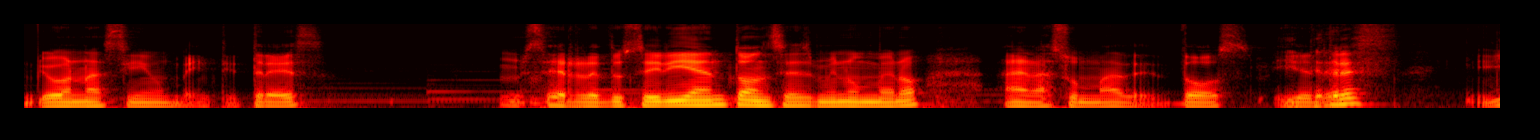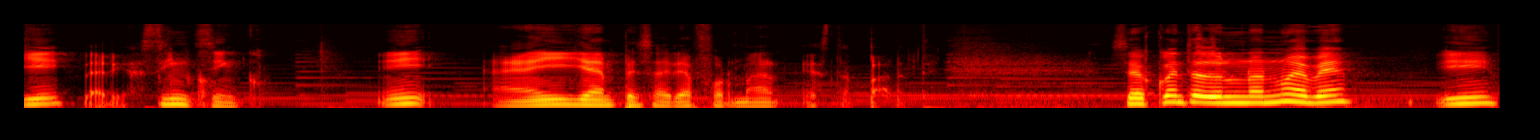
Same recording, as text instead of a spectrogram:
yo nací un 23. Se reduciría entonces mi número a la suma de 2 y, ¿Y tres? 3. Y daría 5. 5. Y ahí ya empezaría a formar esta parte. Se cuenta del 1 a 9 y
